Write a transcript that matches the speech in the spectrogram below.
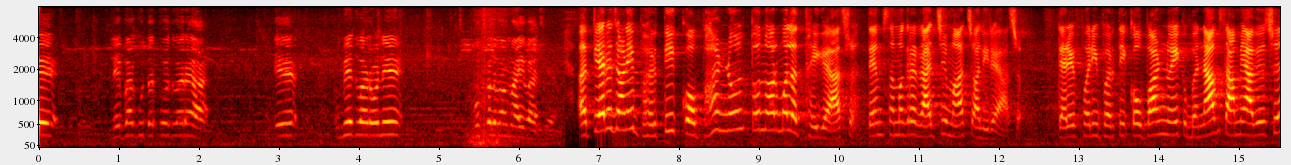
એ લેભાગુ તત્વો દ્વારા એ ઉમેદવારોને મોકલવામાં આવ્યા છે. અત્યારે જાણે ભરતી કૌભાંડનો તો નોર્મલ જ થઈ ગયા છે, તેમ સમગ્ર રાજ્યમાં ચાલી રહ્યા છે. ત્યારે ફરી ભરતી કૌભાંડનો એક બનાવ સામે આવ્યો છે,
